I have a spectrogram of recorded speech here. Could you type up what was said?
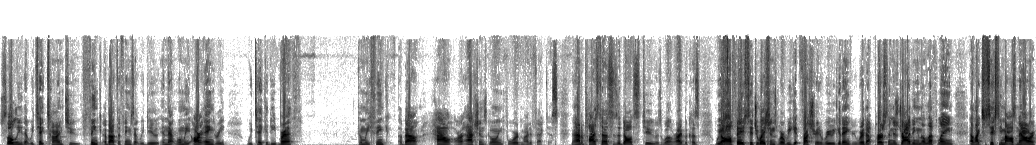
slowly, that we take time to think about the things that we do, and that when we are angry, we take a deep breath and we think about how our actions going forward might affect us. Now, that applies to us as adults too, as well, right? Because we all face situations where we get frustrated, where we get angry, where that person is driving in the left lane at like 60 miles an hour,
